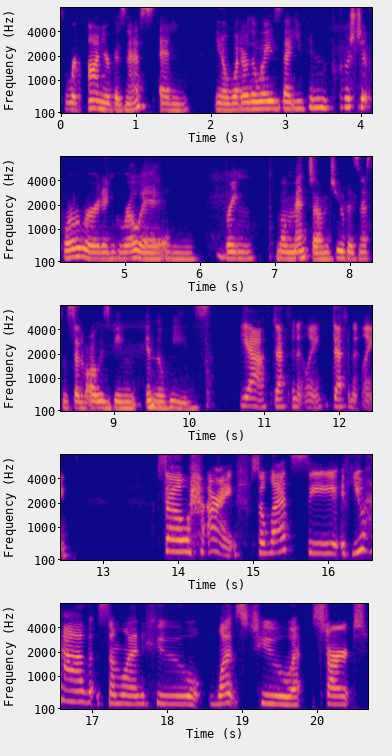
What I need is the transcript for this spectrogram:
to work on your business and you know what are the ways that you can push it forward and grow it and bring momentum to your business instead of always being in the weeds. Yeah, definitely. Definitely. So, all right. So let's see if you have someone who wants to start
